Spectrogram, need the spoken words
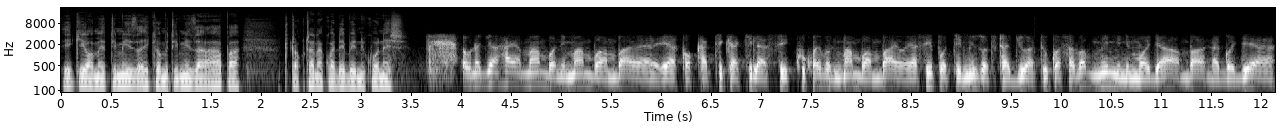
hiki wametimiza, hiki wametimiza, hapa tutakutana kwa debe ni kuonesha Unajua, haya mambo ni mambo ambayo yako katika kila siku. Kwa hivyo ni mambo ambayo yasipotimizwa tutajua tu, kwa sababu mimi ni mmoja wao ambao nagojea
